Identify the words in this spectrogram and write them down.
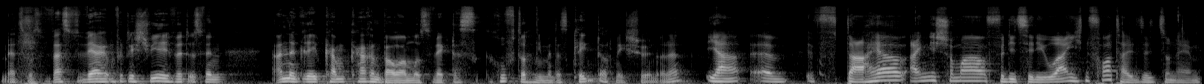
Merz muss, was wer wirklich schwierig wird, ist, wenn Annegret Kamm-Karrenbauer muss weg. Das ruft doch niemand. Das klingt doch nicht schön, oder? Ja, äh, daher eigentlich schon mal für die CDU eigentlich ein Vorteil, sie zu nehmen.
